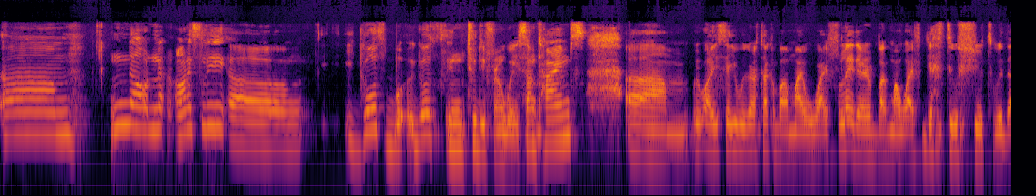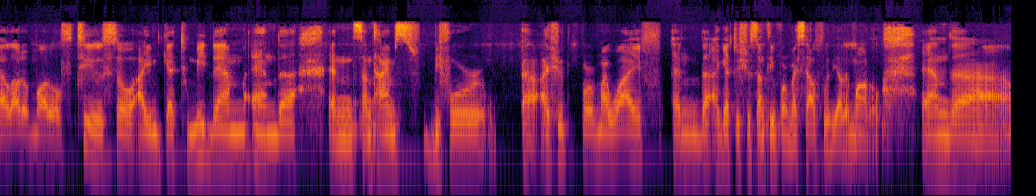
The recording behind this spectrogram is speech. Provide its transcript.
Um, no, no honestly, um, it goes it goes in two different ways. Sometimes, um, well, you say we're gonna talk about my wife later, but my wife gets to shoot with a lot of models too, so I get to meet them, and uh, and sometimes before uh, I shoot for my wife, and I get to shoot something for myself with the other model. And uh,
